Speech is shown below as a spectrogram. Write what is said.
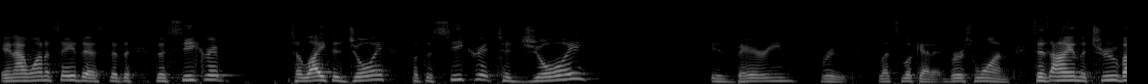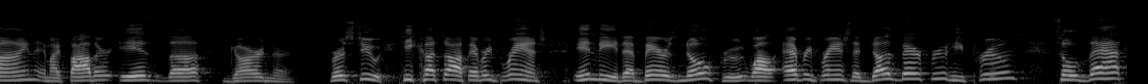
And I want to say this that the, the secret to life is joy, but the secret to joy is bearing fruit. Let's look at it. Verse 1 says, I am the true vine, and my Father is the gardener. Verse 2 He cuts off every branch in me that bears no fruit, while every branch that does bear fruit, He prunes, so that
